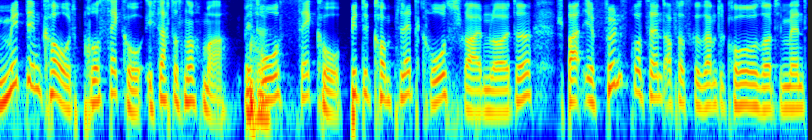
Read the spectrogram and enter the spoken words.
mit dem Code Prosecco, ich sag das nochmal. Prosecco, bitte komplett groß schreiben, Leute, spart ihr 5% auf das gesamte Koro-Sortiment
